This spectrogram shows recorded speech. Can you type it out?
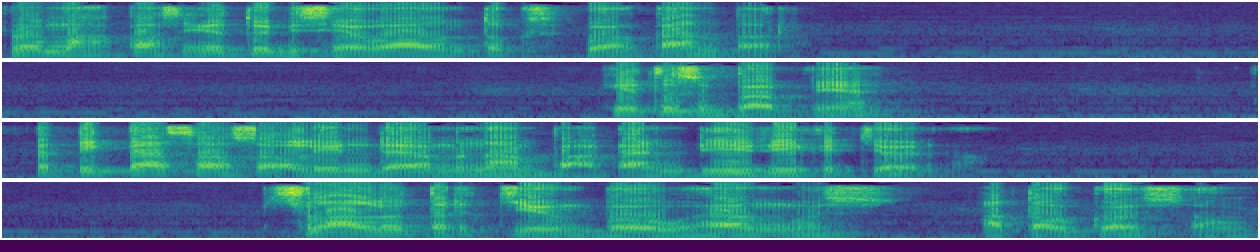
rumah kos itu disewa untuk sebuah kantor. Itu sebabnya, ketika sosok Linda menampakkan diri ke Jono, selalu tercium bau hangus atau gosong.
